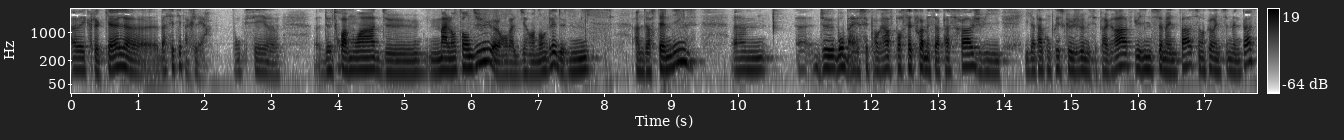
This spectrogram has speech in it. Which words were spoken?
avec lequel euh, bah, c'était pas clair. Donc c'est deux, trois mois de malentendus, alors on va le dire en anglais, de misunderstandings. de bon bah c'est pas grave pour cette fois mais ça passera il n'a pas compris ce que je veux mais c'est pas grave puis une semaine passe et encore une semaine passe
